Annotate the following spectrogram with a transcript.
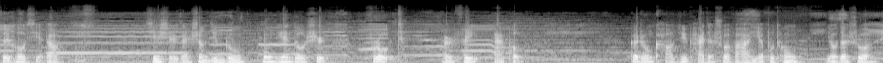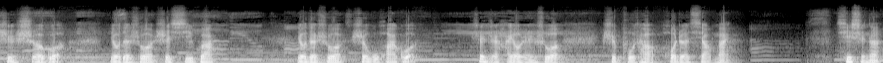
随后写道：“其实，在圣经中，通篇都是 fruit，而非 apple。”各种考据派的说法也不同，有的说是蛇果，有的说是西瓜，有的说是无花果，甚至还有人说是葡萄或者小麦。其实呢，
